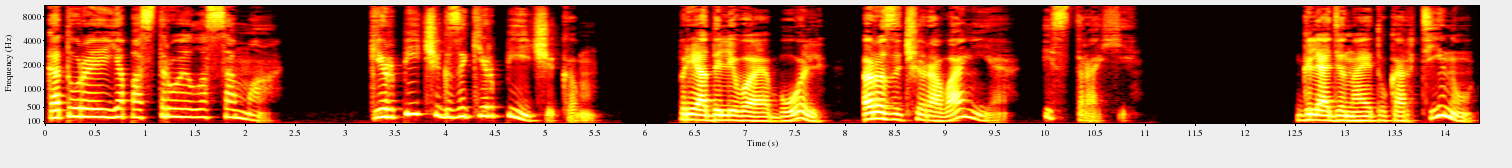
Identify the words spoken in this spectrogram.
которое я построила сама, кирпичик за кирпичиком, преодолевая боль, разочарование и страхи. Глядя на эту картину,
